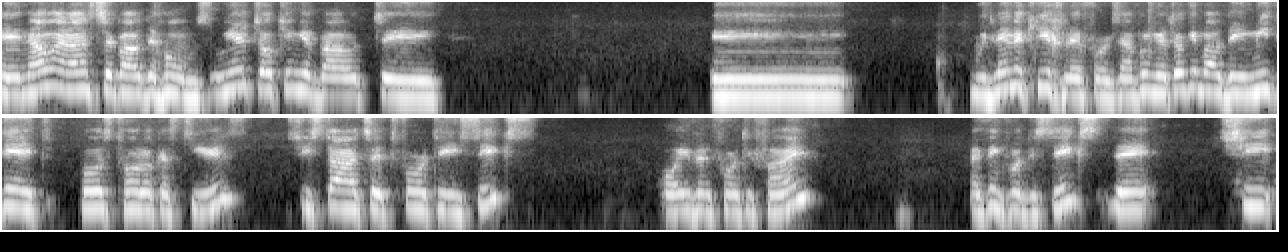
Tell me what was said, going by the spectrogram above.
And now I'll answer about the homes. We are talking about uh, uh, with Lena Kuchler, for example, we're talking about the immediate post-Holocaust years she starts at 46 or even 45. I think 46. The, she,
